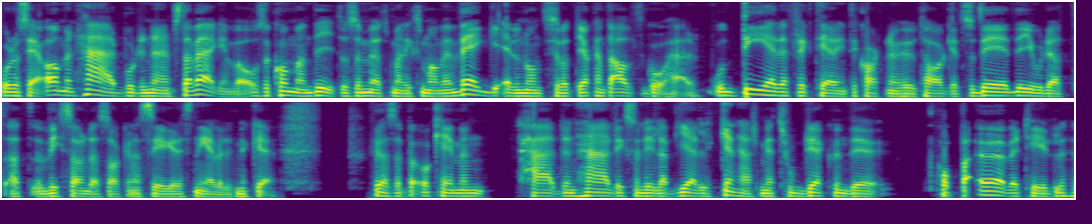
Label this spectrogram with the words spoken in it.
Och då säger jag, ja ah, men här borde närmsta vägen vara. Och så kommer man dit och så möts man liksom av en vägg eller någonting så att jag kan inte alls gå här. Och det reflekterar inte kartan överhuvudtaget. Så det, det gjorde att, att vissa av de där sakerna segrades ner väldigt mycket. För jag sa, okej okay, men här, den här liksom lilla bjälken här som jag trodde jag kunde hoppa över till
